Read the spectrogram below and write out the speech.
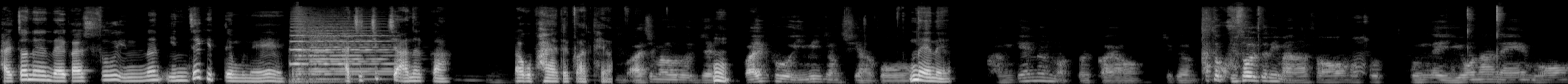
발전해 내갈 수 있는 인재기 때문에 같이 찍지 않을까라고 봐야 될 것 같아요. 마지막으로 이제 응. 와이프 이민정 씨하고 네네. 관계는 어떨까요? 지금 하도 구설들이 많아서 뭐 좋, 좋네 이혼하네 뭐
